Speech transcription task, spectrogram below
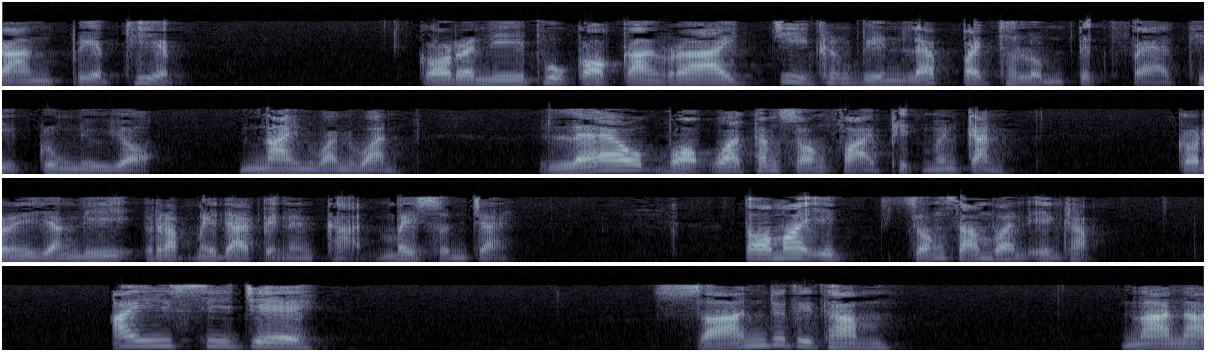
การเปรียบเทียบ กรณีผู้ก่อการร้ายจี้เครื่องบินแล้วไปถล่มตึกแฝดที่กรุงนิวยอร์ก911 แล้วบอกว่าทั้งสองฝ่ายผิดเหมือนกัน กรณีอย่างนี้รับไม่ได้เป็นอันขาดไม่สนใจ ต่อมาอีกสองสามวันเองครับ ICJ ศาลยุติธรรม นานา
